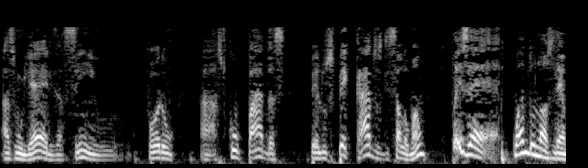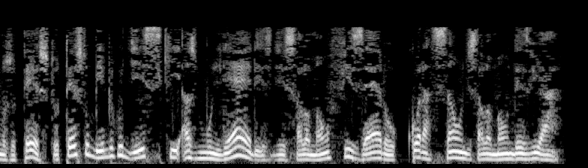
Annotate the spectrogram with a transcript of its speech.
as mulheres, assim, foram as culpadas pelos pecados de Salomão? Pois é, quando nós lemos o texto, o texto bíblico diz que as mulheres de Salomão fizeram o coração de Salomão desviar.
